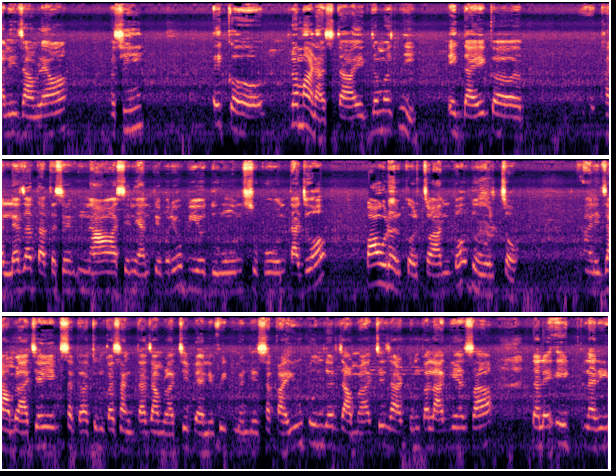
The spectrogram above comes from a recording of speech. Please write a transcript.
आनी जांबळां अशीं एक प्रमाण आसता एकदमच न्ही. एकदां एक खाल्ल्या जाता तशें ना अशें न्ही. आनी त्यो बऱ्यो बियो धुवन सुकोवन ताजो पावडर करचो आनी तो दवरचो. आनी जांबळाचें एक सकाळ तुमकां सांगता जांबळाचें बेनिफीट म्हणजे सकाळीं उठून जर जांबळाचें झाड तुमकां लागीं आसा जाल्यार एक नारी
